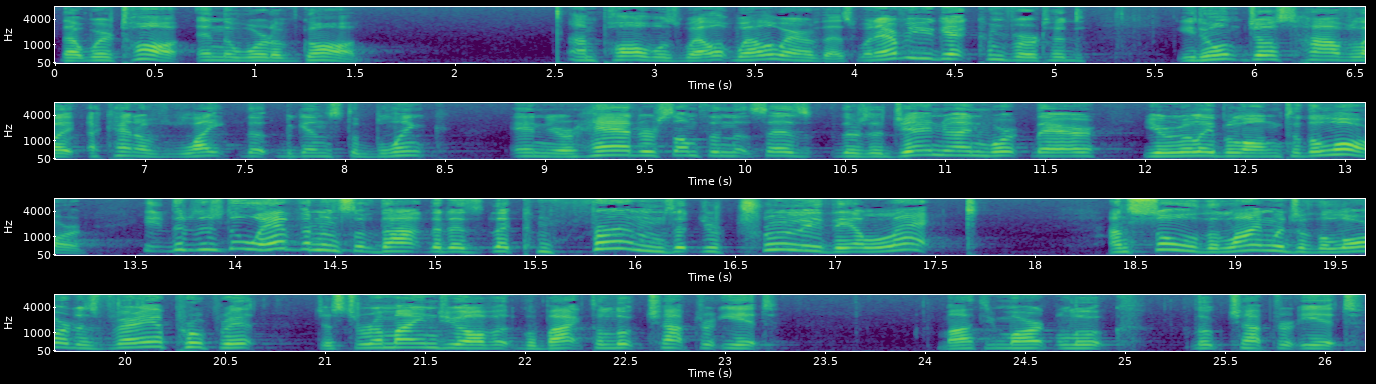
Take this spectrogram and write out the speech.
that we're taught in the Word of God. And Paul was well, well aware of this. Whenever you get converted, you don't just have like a kind of light that begins to blink in your head or something that says there's a genuine work there, you really belong to the Lord. There's no evidence of that that, is, that confirms that you're truly the elect. And so the language of the Lord is very appropriate. Just to remind you of it, go back to Luke chapter 8. Matthew, Mark, Luke, Luke chapter 8.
